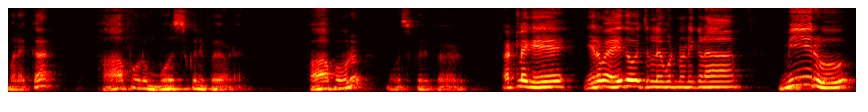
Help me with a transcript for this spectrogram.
మన యొక్క పాపను మోసుకొని పోయాడు పాపమును మోసుకొని పోయాడు అట్లాగే ఇరవై ఐదో వచ్చినలో ఏమంటున్నాడు ఇక్కడ? మీరు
